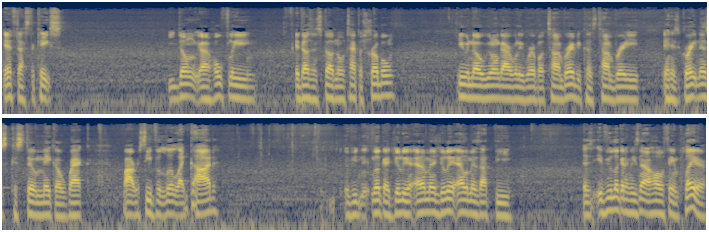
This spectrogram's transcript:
if that's the case. You don't, uh, hopefully, it doesn't spell no type of trouble. Even though we don't gotta really worry about Tom Brady because Tom Brady, in his greatness, could still make a whack wide receiver look like God. If you look at Julian Edelman, Julian Edelman is not the. If you look at him, he's not a Hall of Fame player.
